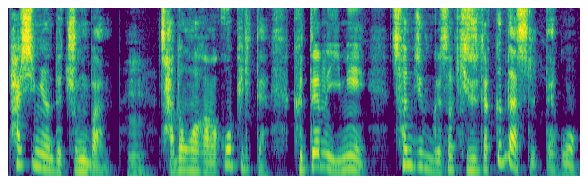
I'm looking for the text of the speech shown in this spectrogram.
80년대 중반 음. 자동화가 막 꼽힐 때 그때는 이미 선진국에서 기술이 다 끝났을 때고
